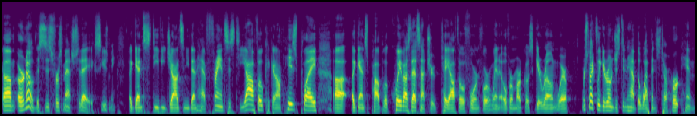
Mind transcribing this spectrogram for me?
Um, or no, this is his first match today, excuse me, against Stevie Johnson. You then have Frances Tiafoe kicking off his play uh, against Pablo Cuevas. That's not true. Tiafoe, a 4 and 4 win over Marcos Giron, where respectfully, Giron just didn't have the weapons to hurt him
